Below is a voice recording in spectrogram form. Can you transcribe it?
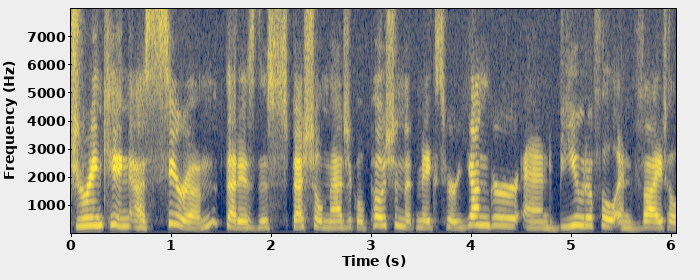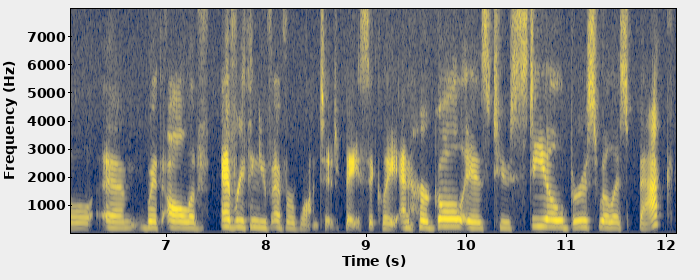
drinking a serum that is this special magical potion that makes her younger and beautiful and vital um, with all of everything you've ever wanted, basically. And her goal is to steal Bruce Willis back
